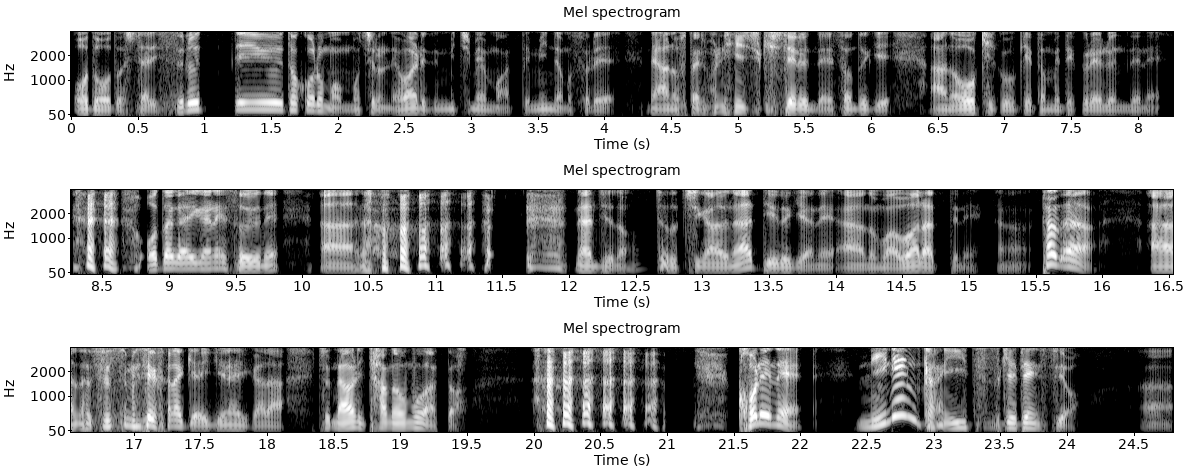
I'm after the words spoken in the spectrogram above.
おどおどしたりするっていうところももちろんね、割と道面もあって、みんなもそれ、ね、あの2人も認識してるんで、その時あの大きく受け止めてくれるんでね、お互いがね、そういうね、あの なんていうの、ちょっと違うなっていう時はね、あのまあ、笑ってね、うん、ただ、あの進めていかなきゃいけないから、ちょっと直に頼むわと。これね、2年間言い続けてんすよ。あ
